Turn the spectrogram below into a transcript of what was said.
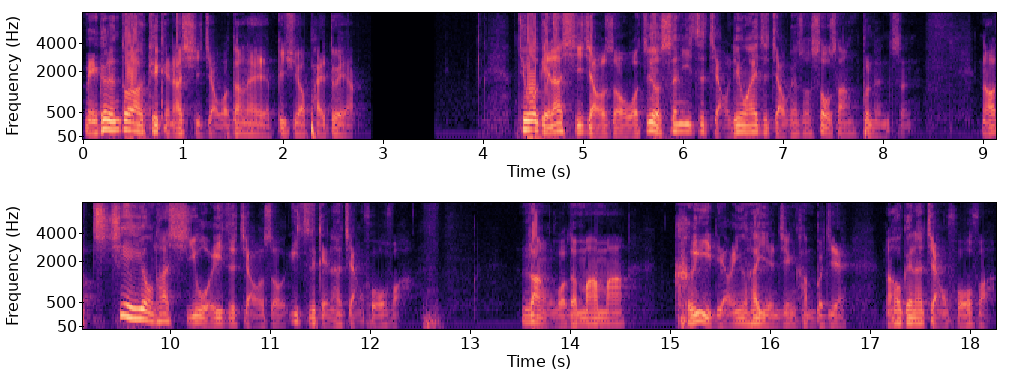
每个人都要去给他洗脚，我当然也必须要排队啊。结果给他洗脚的时候，我只有伸一只脚，另外一只脚跟他说受伤不能伸。然后借用他洗我一只脚的时候，一直给他讲佛法，让我的妈妈可以聊，因为他眼睛看不见，然后跟他讲佛法，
